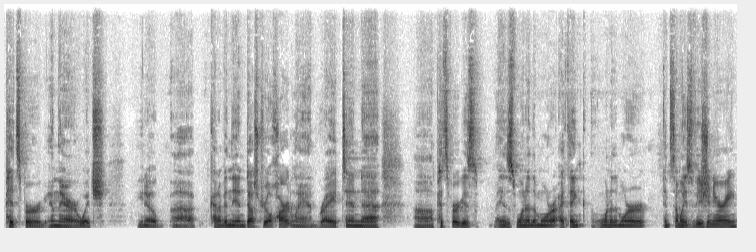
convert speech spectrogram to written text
Pittsburgh in there, which you know, uh, kind of in the industrial heartland, right? And uh, Pittsburgh is is one of the more, I think, one of the more, in some ways, visionary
